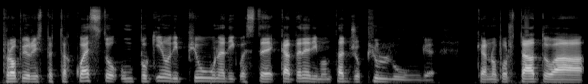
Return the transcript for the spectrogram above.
proprio rispetto a questo un pochino di più una di queste catene di montaggio più lunghe che hanno portato a,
